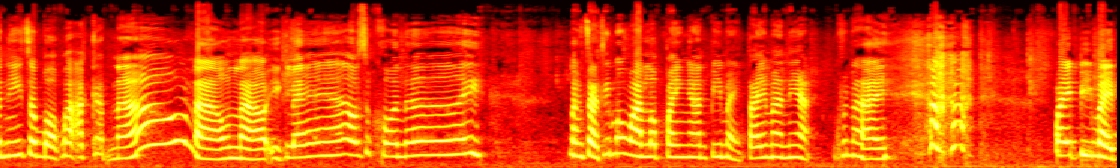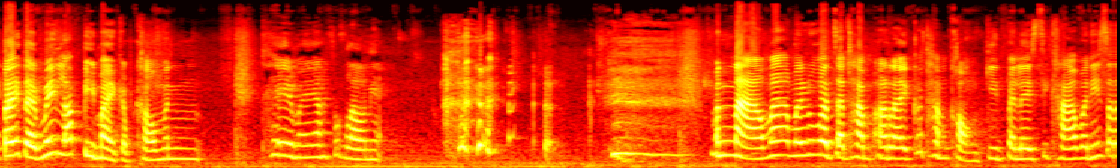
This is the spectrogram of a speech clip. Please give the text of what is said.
อืมวันนี้จะบอกว่าอากาศหนาวหนาวหนาวอีกแล้วทุกคนเอ้ยหลังจากที่เมื่อวานเราไปงานปีใหม่ใต้มาเนี่ย คุณนาย ไปปีใหม่ใต้แต่ไม่รับปีใหม่กับเขามันเท่ไหมอะพวกเราเนี่ย มันหนาวมากไม่รู้ว่าจะทำอะไรก็ทำของกินไปเลยสิคะ วันนี้จะ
